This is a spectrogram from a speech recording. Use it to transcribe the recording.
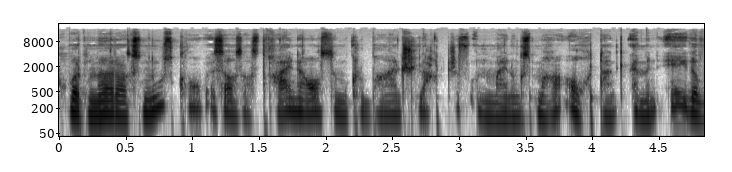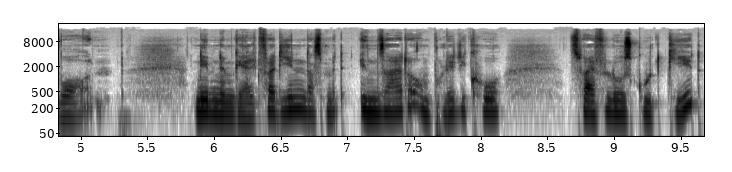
Robert Murdochs News Corp ist aus Australien heraus zum globalen Schlachtschiff und Meinungsmacher auch dank M&A geworden. Neben dem Geldverdienen, das mit Insider und Politico zweifellos gut geht,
